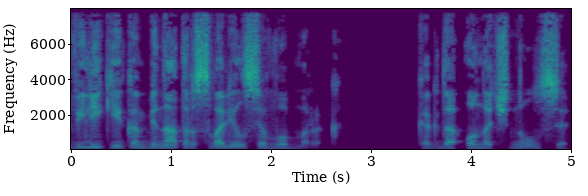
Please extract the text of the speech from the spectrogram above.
великий комбинатор свалился в обморок. Когда он очнулся,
